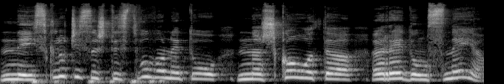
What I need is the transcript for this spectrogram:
не изключи съществуването на школата редом с нея.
